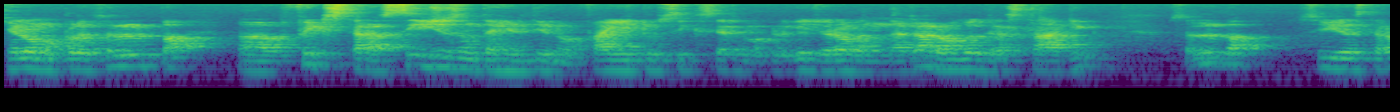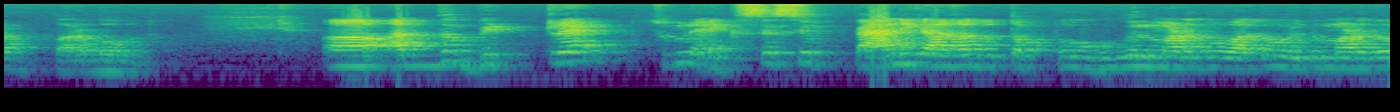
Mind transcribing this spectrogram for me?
ಕೆಲವು ಮಕ್ಕಳು ಸ್ವಲ್ಪ ಫಿಟ್ಸ್ ತರ ಸೀಜಸ್ ಅಂತ ಹೇಳ್ತೀವಿ ನಾವು. ಫೈವ್ ಟು ಸಿಕ್ಸ್ ಇಯರ್ಸ್ ಮಕ್ಕಳಿಗೆ ಜ್ವರ ಬಂದಾಗ ರೋಗಗ್ರಸ್ತ ಆಗಿ ಸ್ವಲ್ಪ ಸೀಜಸ್ ತರ ಬರಬಹುದು. ಅದು ಬಿಟ್ರೆ ಸುಮ್ಮನೆ ಎಕ್ಸೆಸಿವ್ ಪ್ಯಾನಿಕ್ ಆಗೋದು ತಪ್ಪು ಗೂಗಲ್ ಮಾಡೋದು, ಅದು ಇದು ಮಾಡೋದು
